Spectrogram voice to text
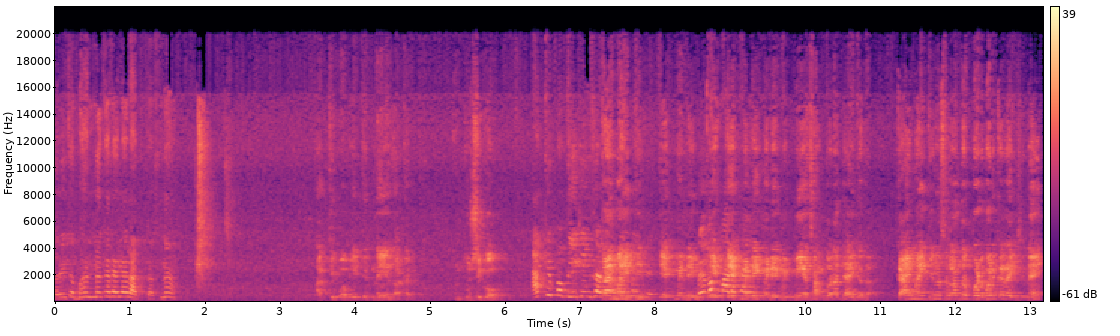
तर इथं भांडणं करायला लागतात ना. अख्खी पब्लिक तिथं नाही येत आणि तू शिकव. अख्खी पब्लिक काय माहिती? एक मिनिट एक बघ एक- मिनिट एक मिनिट एक मिनिट मी हे सांगतो ना ते ऐकता काय माहिती नसेल ना तर बडबड करायची नाही.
